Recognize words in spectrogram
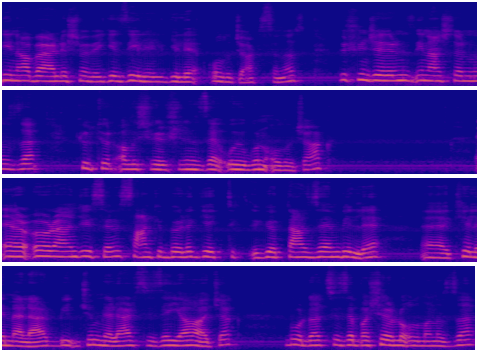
din haberleşme ve gezi ile ilgili olacaksınız. Düşünceleriniz, inançlarınızla kültür alışverişinize uygun olacak. Eğer öğrenciyseniz sanki böyle göktik, gökten zembille e, kelimeler, bir cümleler size yağacak. Burada size başarılı olmanıza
